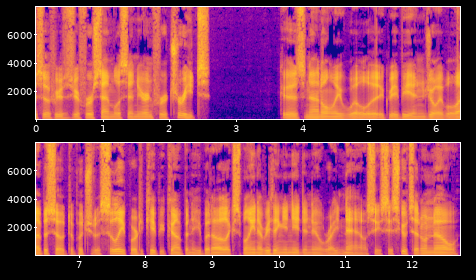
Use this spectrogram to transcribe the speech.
So if it's your first time listening, you're in for a treat. Because not only will it be an enjoyable episode to put you to sleep or to keep you company, but I'll explain everything you need to know right now. So you see, Scoots, I don't know.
